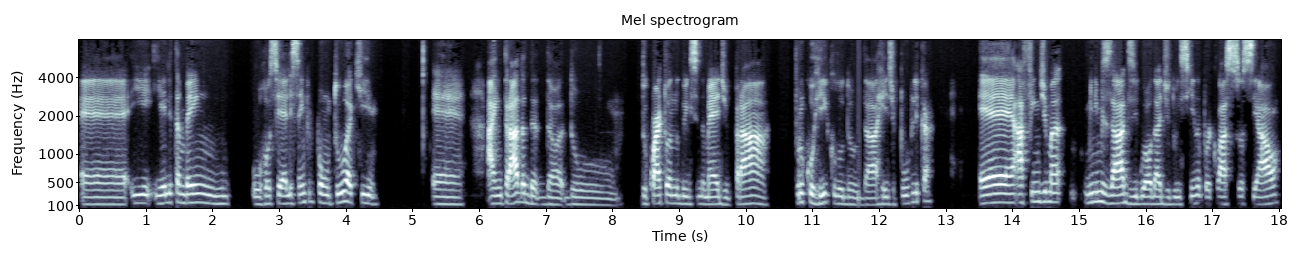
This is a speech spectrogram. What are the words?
É, e, e, ele também, o Rossielli sempre pontua que é, a entrada do, do quarto ano do ensino médio para o currículo do, da rede pública é a fim de minimizar a desigualdade do ensino por classe social.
